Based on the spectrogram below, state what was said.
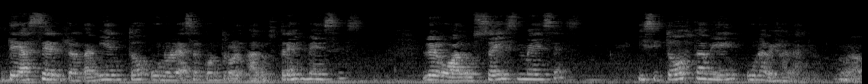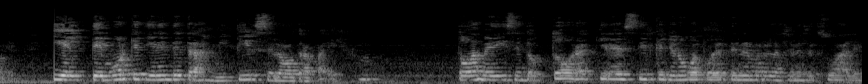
de hacer el tratamiento uno le hace el control a los tres meses, luego a los seis meses y si todo está bien, una vez al año nuevamente. Y el temor que tienen de transmitírselo a otra pareja. Todas me dicen, doctora, quiere decir que yo no voy a poder tener más relaciones sexuales.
